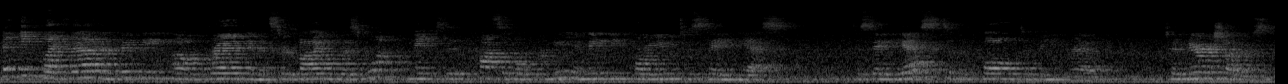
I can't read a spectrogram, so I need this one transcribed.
Thinking like that and thinking of bread and its survival is what makes it possible for me and maybe for you to say yes. To say yes to the call to be bread, to nourish others,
